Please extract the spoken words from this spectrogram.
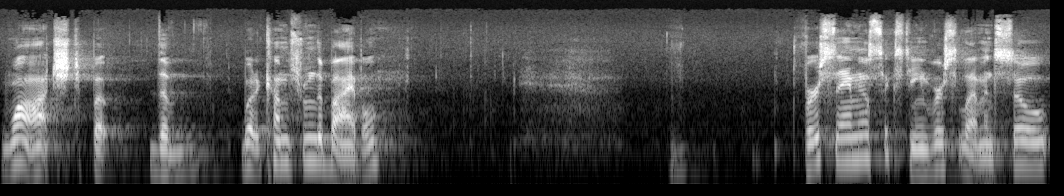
watched, but the, what comes from the Bible. 1 Samuel 16, verse 11. So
